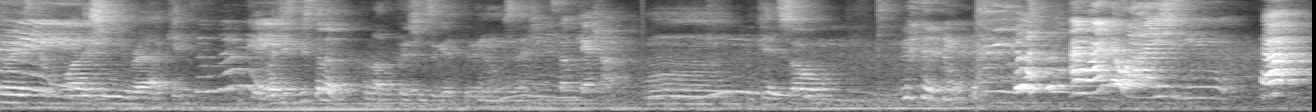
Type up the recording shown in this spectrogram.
Chloe is demolishing bruh. Okay. It's Okay, but okay. you, you still have a lot of questions to get through, you know what I'm saying? So catch up. Mm, okay, so I wonder why she. Ah,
